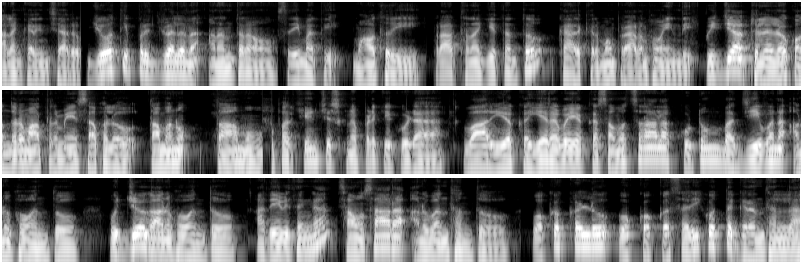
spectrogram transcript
అలంకరించారు. జ్యోతి ప్రజ్వలన అనంతరం శ్రీమతి మాధురి ప్రార్థనా గీతంతో కార్యక్రమం ప్రారంభమైంది. విద్యార్థులలో కొందరు మాత్రమే సభలో తమను తాము పరిచయం చేసుకున్నప్పటికీ కూడా వారి యొక్క ఇరవై ఒక్క సంవత్సరాల కుటుంబ జీవన అనుభవంతో ఉద్యోగానుభవంతో అదేవిధంగా సంసార అనుబంధంతో ఒక్కొక్కళ్ళు ఒక్కొక్క సరికొత్త గ్రంథంలా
